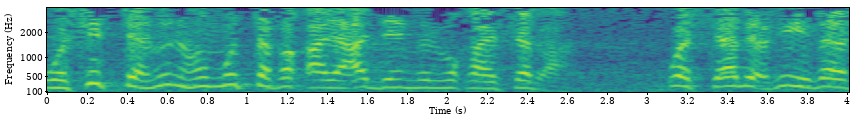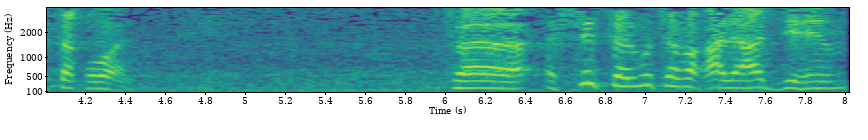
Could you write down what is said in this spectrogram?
وستة منهم متفق على عدهم بالفقهاء السبعة والسابع فيه ثلاث أقوال. فالستة المتفق على عدهم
